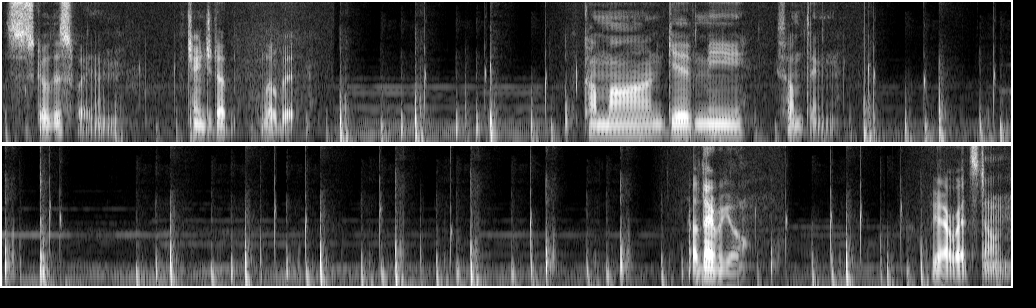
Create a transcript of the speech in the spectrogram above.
Let's go this way then. Change it up a little bit. Come on, give me something. Oh, there we go. We got redstone.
